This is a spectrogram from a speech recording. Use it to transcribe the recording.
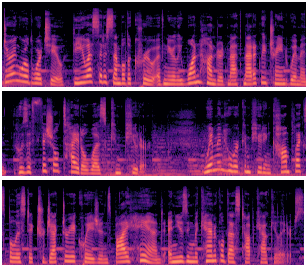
During World War II, the U.S. had assembled a crew of nearly 100 mathematically trained women whose official title was computer. Women who were computing complex ballistic trajectory equations by hand and using mechanical desktop calculators.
